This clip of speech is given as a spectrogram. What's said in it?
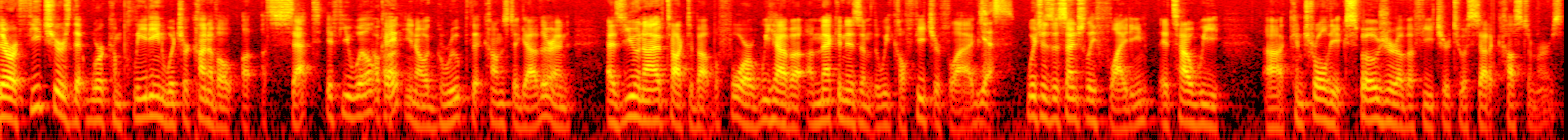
there are features that we're completing, which are kind of a, a- set, if you will. Okay. Uh, you know, a group that comes together. And as you and I have talked about before, we have a, a mechanism that we call feature flags. Yes. Which is essentially flighting. It's how we uh, control the exposure of a feature to a set of customers.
